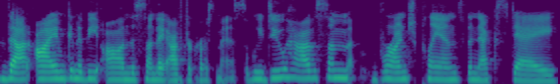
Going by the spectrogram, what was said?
that I'm going to be on the Sunday after Christmas. We do have some brunch plans the next day,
